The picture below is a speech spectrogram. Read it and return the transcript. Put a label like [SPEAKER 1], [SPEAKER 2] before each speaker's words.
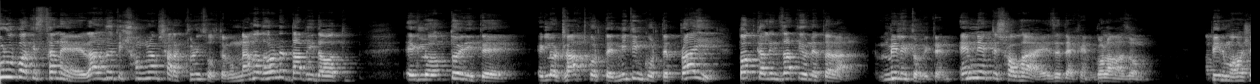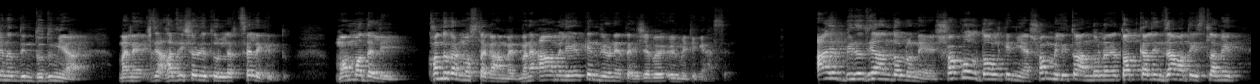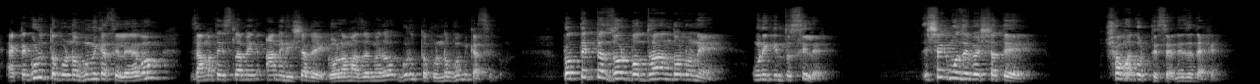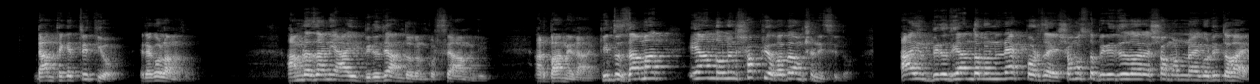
[SPEAKER 1] পূর্ব পাকিস্তানে রাজনৈতিক সংগ্রাম সারাক্ষণই চলতো এবং নানা ধরনের দাবি দাওয়া এগুলো তৈরিতে, এগুলো ড্রাফট করতে মিটিং করতে প্রায় তৎকালীন জাতীয় নেতারা মিলিত হইতেন। এমনি একটা সভায় যে দেখেন, গোলাম আজম, পীর মহসেন উদ্দিন দুদুমিয়া মানে হাজি শরীয়তুল্লাহর ছেলে কিন্তু, মোহাম্মদ আলী, খন্দকার মোস্তাক আহমেদ মানে আওয়ামী লীগের কেন্দ্রীয় নেতা হিসেবে ওই মিটিংয়ে আছেন। আইন বিরোধী আন্দোলনে সকল দলকে নিয়ে সম্মিলিত আন্দোলনে তৎকালীন জামাতে ইসলামীর একটা গুরুত্বপূর্ণ ভূমিকা ছিল এবং জামাতে ইসলামীর আমির হিসাবে গোলাম আজমেরও গুরুত্বপূর্ণ ভূমিকা ছিল। প্রত্যেকটা জোটবদ্ধ আন্দোলনে উনি কিন্তু ছিলেন। শেখ মুজিবের সাথে সভা করতেছেন এই যে দেখেন, ডান থেকে তৃতীয়, এটা গোলাম আজম। আমরা জানি আইন বিরোধী আন্দোলন করছে আওয়ামী লীগ আর বামেরা, কিন্তু জামাত এই আন্দোলনে সক্রিয়ভাবে অংশ নিয়েছিল। আইন বিরোধী আন্দোলনের এক পর্যায়ে সমস্ত বিরোধী দলের সমন্বয়ে গঠিত হয়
